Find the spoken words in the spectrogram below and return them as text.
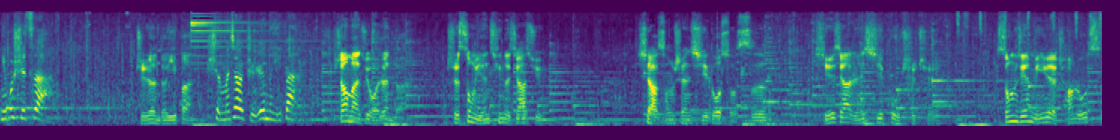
你不识字啊？只认得一半。什么叫只认得一半？上半句我认得，是宋延清的佳句。夏松山悉多所思，携家人兮不迟迟。松间明月常如此，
